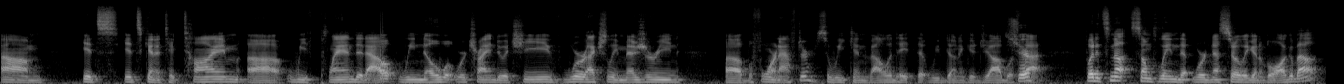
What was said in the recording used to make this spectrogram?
Um, it's it's going to take time. Uh, we've planned it out. We know what we're trying to achieve. We're actually measuring uh, before and after, so we can validate that we've done a good job with Sure. that. But it's not something that we're necessarily going to blog about.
